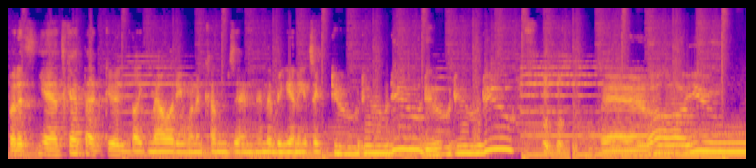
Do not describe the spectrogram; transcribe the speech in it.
But it's yeah, it's got that good like melody when it comes in in the beginning. It's like do do do do do do. Where are you?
